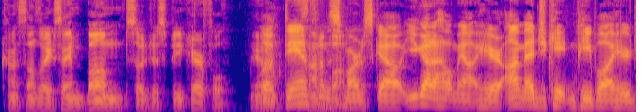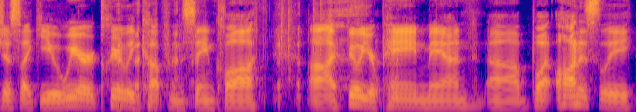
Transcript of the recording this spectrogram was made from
Kind of sounds like you're saying bum. So just be careful. You Look, know, Dan from the bum. Smarter Scout, you got to help me out here. I'm educating people out here just like you. We are clearly cut from the same cloth. Uh, I feel your pain, man. Uh, but honestly,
